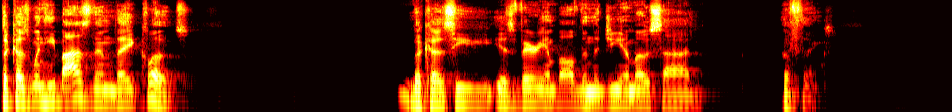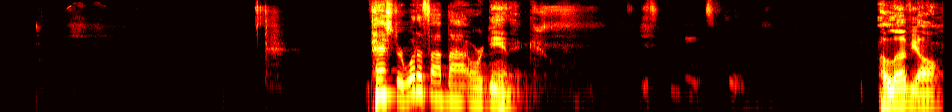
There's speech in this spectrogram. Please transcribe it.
Because when he buys them, they close because he is very involved in the GMO side of things. Pastor, what if I buy organic? I love y'all.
